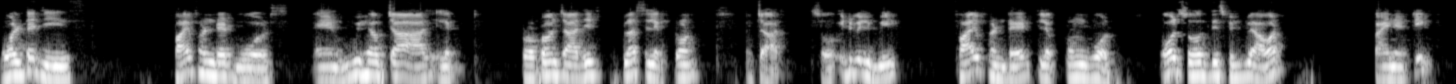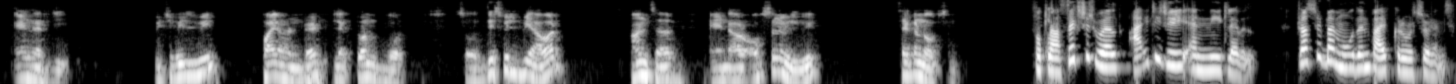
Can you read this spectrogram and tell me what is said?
voltage is 500 volts and we have charge elect proton charge is plus electron charge. So it will be 500 electron volt. Also this will be our kinetic energy which will be 500 electron volt so this will be our answer and our option will be second option For class 6 to 12, IIT JEE and NEET level. Trusted by more than 5 crore students.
